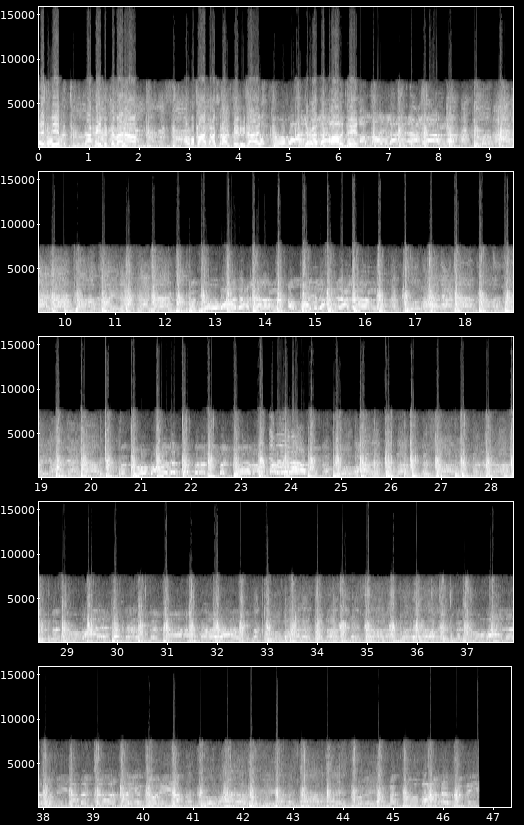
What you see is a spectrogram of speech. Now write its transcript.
إدلب ناحية الثمانية. 14 10 2011 جمعة أحرار الجيش.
